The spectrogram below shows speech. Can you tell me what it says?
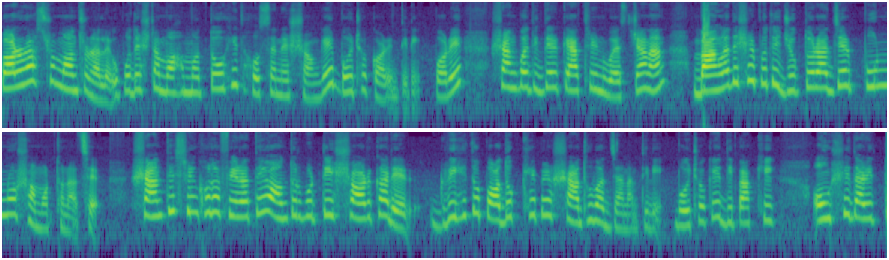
পররাষ্ট্র মন্ত্রণালয়ে উপদেষ্টা মোহাম্মদ তৌহিদ হোসেনের সঙ্গে বৈঠক করেন তিনি। পরে সাংবাদিকদের ক্যাথরিন ওয়েস্ট জানান, বাংলাদেশের প্রতি যুক্তরাজ্যের পূর্ণ সমর্থন আছে। শান্তি শৃঙ্খলা ফেরাতে অন্তর্বর্তী সরকারের গৃহীত পদক্ষেপের সাধুবাদ জানান তিনি। বৈঠকে দ্বিপাক্ষিক অংশীদারিত্ব,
